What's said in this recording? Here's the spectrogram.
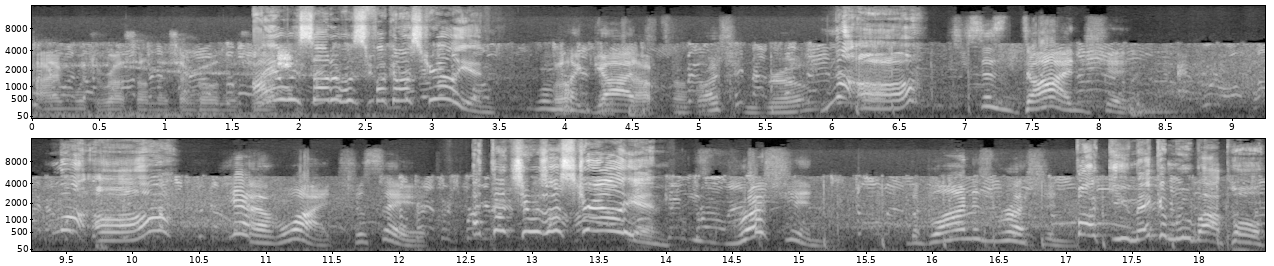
I'm with Russ on this. I'm going with I always thought it was fucking Australian. Oh my Well, god, she's Russian, bro. Nuh-uh. She says da and shit. Nuh-uh. Yeah, what? She'll say it. I thought she was Australian. She's Russian. The blonde is Russian. Fuck you. Make a Moobot poll.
